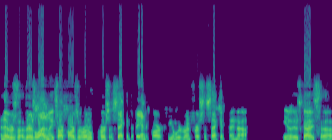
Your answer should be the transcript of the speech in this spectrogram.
and there was a, there's a lot of nights our cars were run first and second, the bandit car. You know, we run first and second, and uh, you know, those guys. Uh,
